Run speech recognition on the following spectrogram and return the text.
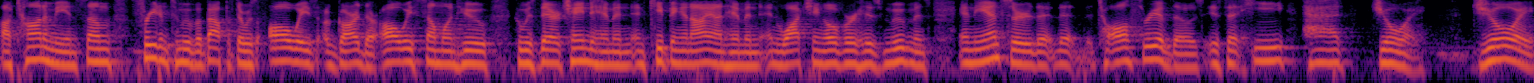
autonomy and some freedom to move about, but there was always a guard there, always someone who, who was there chained to him and, and keeping an eye on him and, and watching over his movements. And the answer that, that, to all three of those is that he had joy joy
